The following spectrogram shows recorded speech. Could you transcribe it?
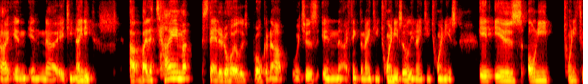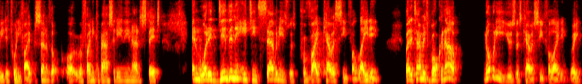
uh, in, in 1890. Uh, by the time Standard Oil is broken up, which is in, I think, the 1920s, early 1920s. It is only 23 to 25% of the uh, refining capacity in the United States. And what it did in the 1870s was provide kerosene for lighting. By the time it's broken up, nobody uses kerosene for lighting, right?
